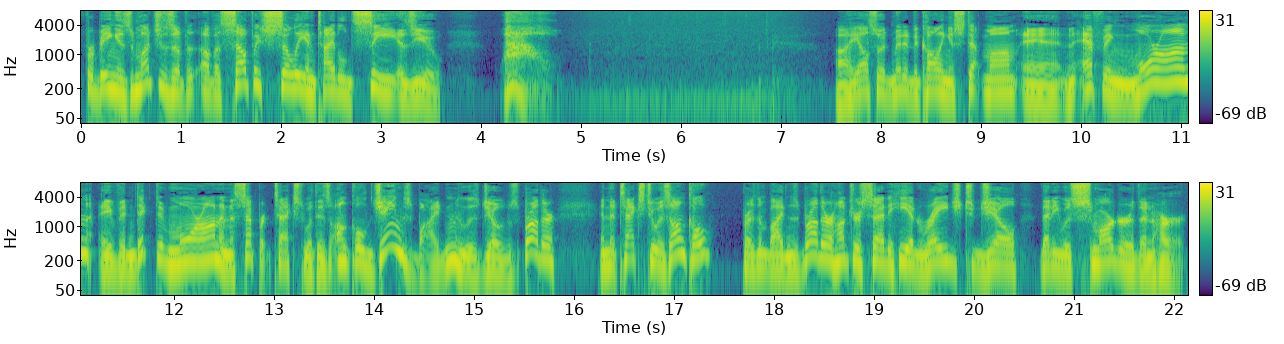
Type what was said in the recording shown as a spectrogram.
for being as much as of, of a selfish, silly, entitled C as you. Wow. Uh, he also admitted to calling his stepmom an effing moron, a vindictive moron, in a separate text with his uncle James Biden, who is Joe's brother. In the text to his uncle, President Biden's brother, Hunter said he had raged to Jill that he was smarter than her.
